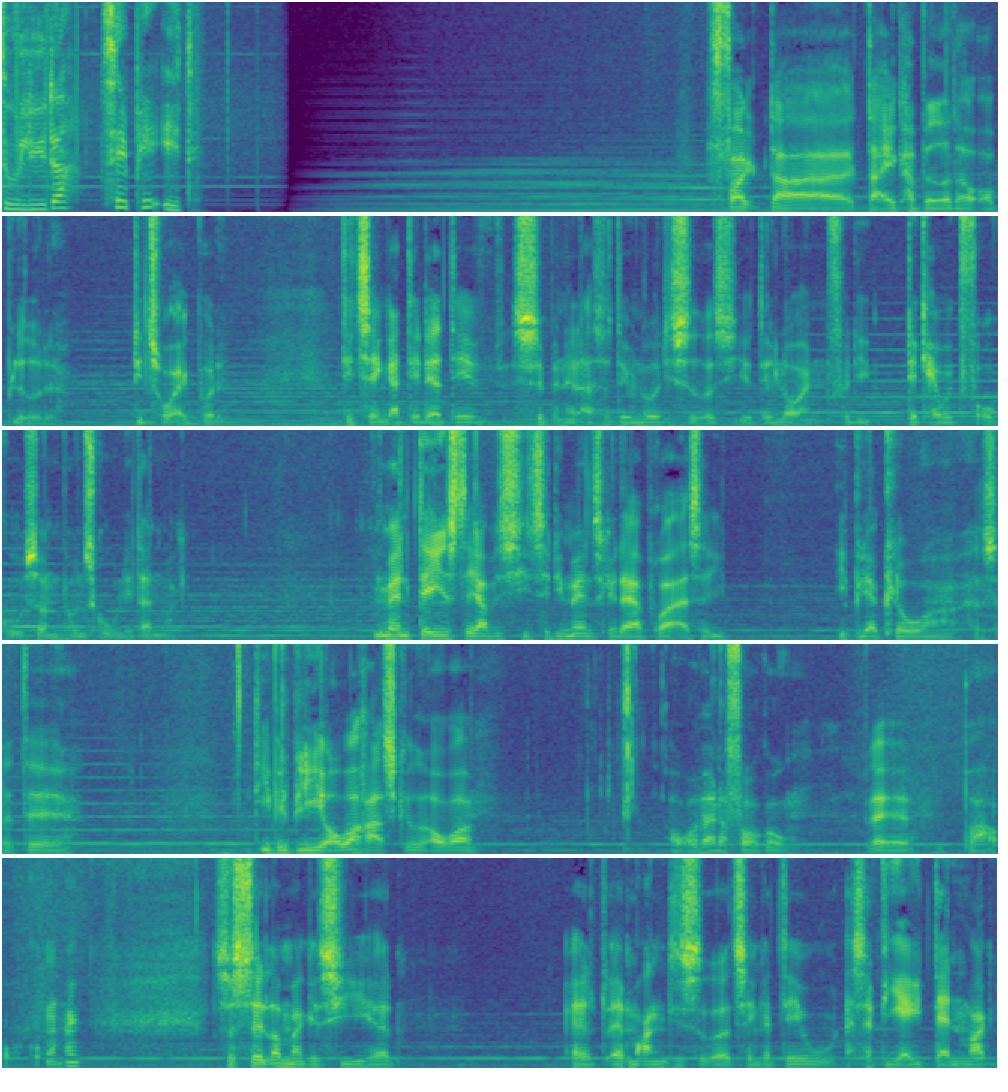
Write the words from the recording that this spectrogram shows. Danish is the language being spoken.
Du lytter til P1. Folk, der, der ikke har været der og oplevet det, de tror ikke på det. De tænker, at det der, det er simpelthen, altså det er jo noget, de sidder og siger, det er løgn, fordi det kan jo ikke foregå sådan på en skole i Danmark. Men det eneste, jeg vil sige til de mennesker, der er, prøv altså, I, I bliver klogere. Altså, det, I vil blive overrasket over, over hvad der foregår øh, på Havregården. Ikke? Så selvom man kan sige, at, at, at mange de sidder og tænker, det er jo, altså vi er i Danmark,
